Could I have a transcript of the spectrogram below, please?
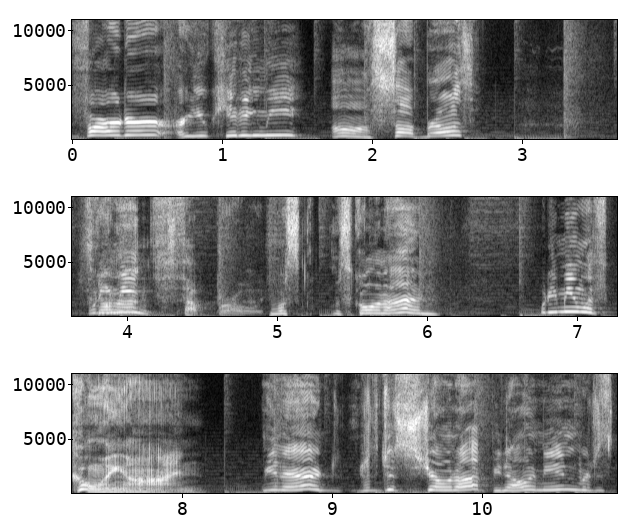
farter! Are you kidding me? Oh, sup, bros? What do you mean, on? sup, bros? What's what's going on? What do you mean, what's going on? You know, just, just showing up. You know what I mean? We're just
